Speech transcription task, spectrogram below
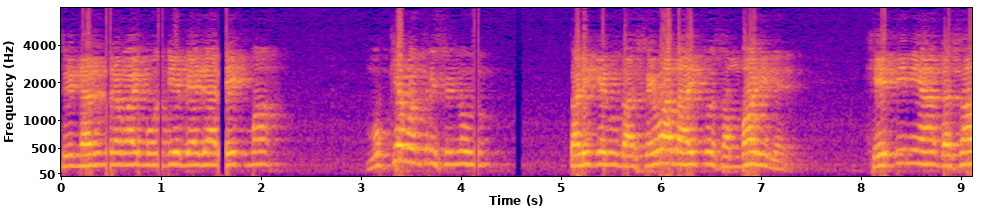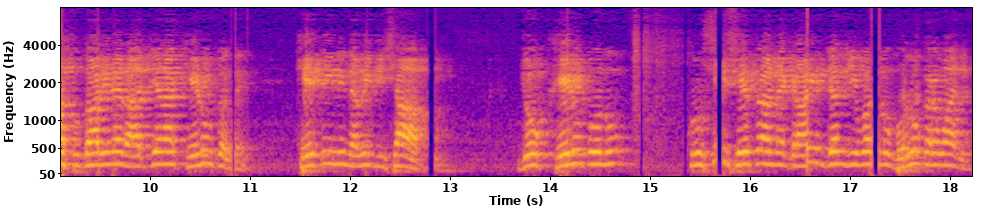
શ્રી નરેન્દ્રભાઈ મોદીએ બે હજાર એકમાં મુખ્યમંત્રીશ્રીનું તરીકેનું દા- સેવા દાયિત્વ સંભાળીને ખેતીની આ દશા સુધારીને રાજ્યના ખેડૂતોને ખેતીની નવી દિશા આપી. જો ખેડૂતોનું કૃષિ ક્ષેત્ર અને ગ્રામીણ જનજીવનનું ભલું કરવાની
